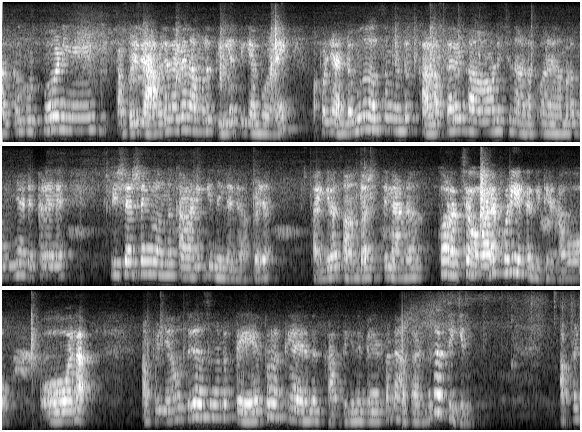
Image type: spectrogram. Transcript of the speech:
എല്ലാവർക്കും ഗുഡ് മോർണിംഗ് അപ്പോൾ രാവിലെ തന്നെ നമ്മൾ തീ എത്തിക്കാൻ പോണേ. അപ്പോൾ രണ്ട് മൂന്ന് ദിവസം കൊണ്ട് കള്ളത്തരം കാണിച്ച് നടക്കുവാണ്. നമ്മുടെ കുഞ്ഞടുക്കളയിലെ വിശേഷങ്ങളൊന്നും കാണിക്കുന്നില്ലല്ലോ. അപ്പോൾ ഭയങ്കര സന്തോഷത്തിലാണ്. കുറച്ച് ഓലക്കൊടിയൊക്കെ കിട്ടി കേട്ടോ ഓല. അപ്പോൾ ഞാൻ ഒത്തിരി ദിവസം കൊണ്ട് പേപ്പറൊക്കെ ആയിരുന്നു കത്തിക്കുന്നത്. പേപ്പറിനകത്തായിരുന്നു കത്തിക്കുന്നത്. അപ്പം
